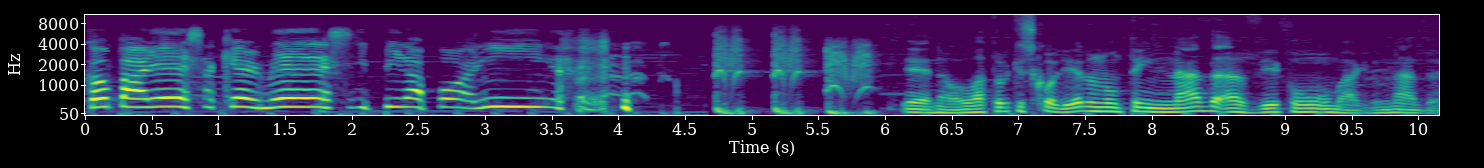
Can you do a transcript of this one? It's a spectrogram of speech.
Compareça a quermesse de Piraporinha. É, não, o ator que escolheram não tem nada a ver com o Magno, nada.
